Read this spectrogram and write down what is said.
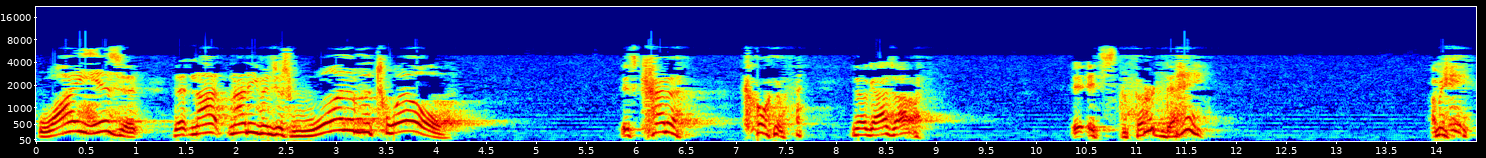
why is it that not, not even just one of the twelve is kind of going, you know guys, I don't, it's the third day. I mean,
